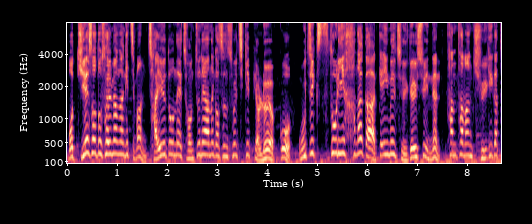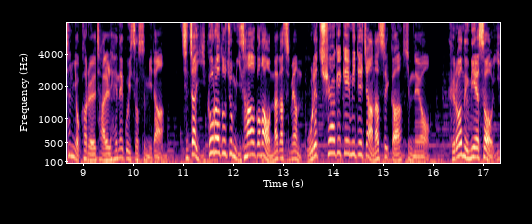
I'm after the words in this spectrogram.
뭐 뒤에서도 설명하겠지만 자유도네 전투네 하는 것은 솔직히 별로였고 오직 스토리 하나가 게임을 즐길 수 있는 탄탄한 줄기 같은 역할을 잘 해내고 있었습니다. 진짜 이거라도 좀 이상하거나 엇나갔으면 올해 최악의 게임이 되지 않았을까 싶네요. 그런 의미에서 이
